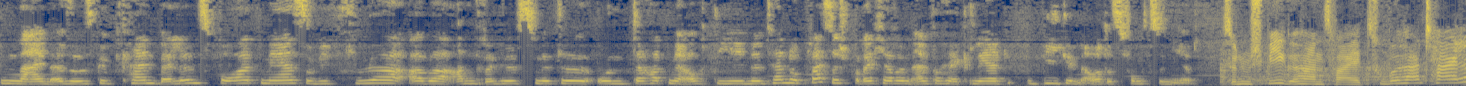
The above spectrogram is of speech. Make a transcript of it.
Nein, also es gibt kein Balance-Board mehr, so wie früher, aber andere Hilfsmittel. Und da hat mir auch die Nintendo-Pressesprecherin einfach erklärt, wie genau das funktioniert. Zu dem Spiel gehören zwei Zubehörteile.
